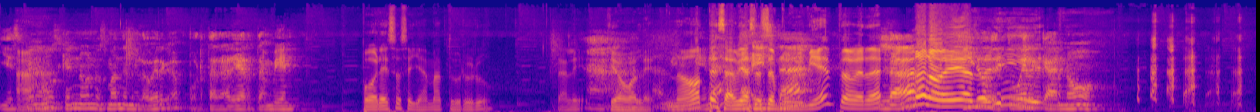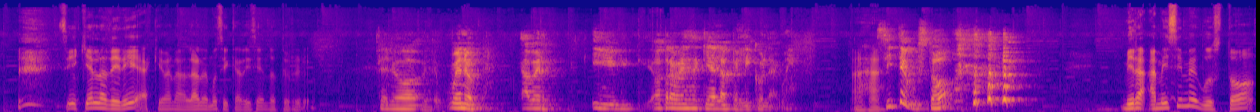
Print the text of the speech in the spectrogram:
y esperemos que no nos manden a la verga por tararear también. Por eso se llama Tururu. Dale, ah, qué ole. No te sabías ese movimiento, ¿verdad? no lo veas de tuerca, no. sí, ¿quién lo diría? Que iban a hablar de música diciendo Tururu. Pero, bueno, a ver, y otra vez aquí a la película, güey. Ajá. ¿Sí te gustó? Mira, a mí sí me gustó.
